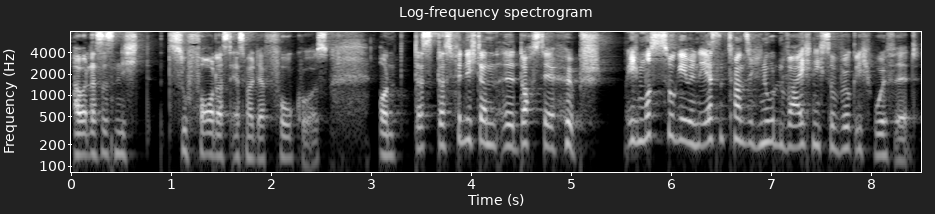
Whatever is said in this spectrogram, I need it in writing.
aber das ist nicht zuvorderst erstmal der Fokus. Und das, das finde ich dann äh, doch sehr hübsch. Ich muss zugeben, in den ersten 20 Minuten war ich nicht so wirklich with it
